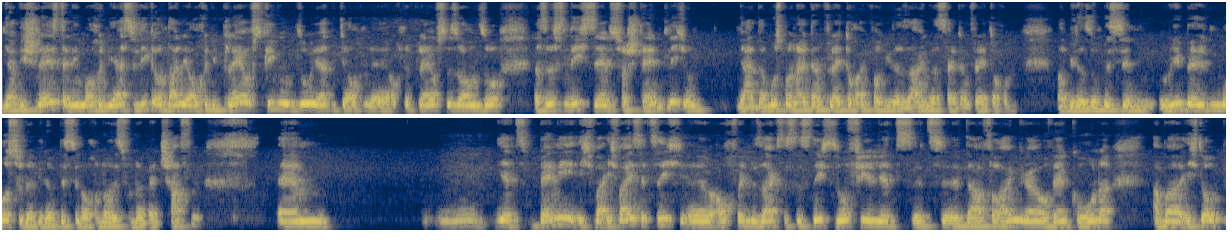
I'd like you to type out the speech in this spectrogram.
ja, wie schnell es dann eben auch in die erste Liga und dann ja auch in die Playoffs ging und so. Ihr hattet ja auch eine, auch eine Playoff-Saison und so. Das ist nicht selbstverständlich und ja, da muss man halt dann vielleicht doch einfach wieder sagen, dass halt dann vielleicht auch mal wieder so ein bisschen rebuilden muss oder wieder ein bisschen auch ein neues Fundament schaffen. Ähm, jetzt, Benny, ich, ich weiß jetzt nicht, äh, auch wenn du sagst, es ist nicht so viel jetzt, jetzt äh, da vorangegangen, auch während Corona, aber ich glaube,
